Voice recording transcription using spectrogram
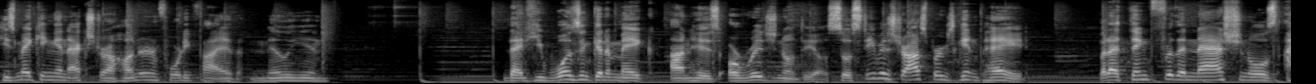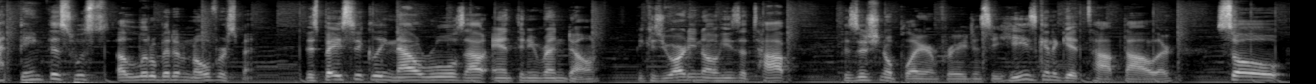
he's making an extra 145 million that he wasn't going to make on his original deal. So Stephen Strasburg's getting paid. But I think for the Nationals, I think this was a little bit of an overspend. This basically now rules out Anthony Rendon because you already know he's a top positional player in free agency. He's going to get top dollar. So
